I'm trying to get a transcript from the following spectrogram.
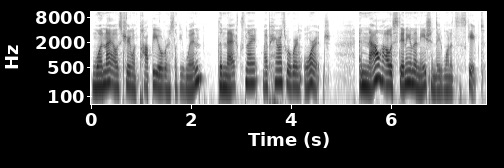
One night I was cheering with Poppy over his lucky win. The next night, my parents were wearing orange. And now I was standing in the nation they'd wanted escaped.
